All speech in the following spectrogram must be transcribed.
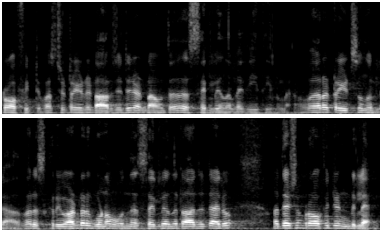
പ്രോഫിറ്റ് ഫസ്റ്റ് ട്രേഡ് ടാർജറ്റ് രണ്ടാമത്തേത് എസ് എൽ എന്നുള്ള രീതിയിലുള്ള. വേറെ ട്രേഡ്സ് ഒന്നുമില്ല. അപ്പോൾ റിസ്ക് റിവാർഡിന്റെ ഒരു ഗുണം. ഒന്ന് എസ് എൽ എന്ന് ടാർജറ്റ് ആയാലും അത്യാവശ്യം പ്രോഫിറ്റ് ഉണ്ടല്ലേ?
